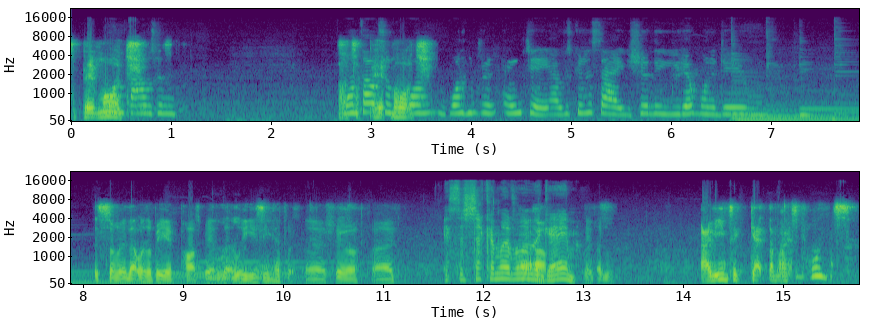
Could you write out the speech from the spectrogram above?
it's a bit much. 1,000 That's a bit much. 1,180. I was going to say, surely you don't want to do... It's something that would be possibly a little easier, but no, sure, fine. It's the second level in the Uh, game. I need, them- I need to get the max points.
